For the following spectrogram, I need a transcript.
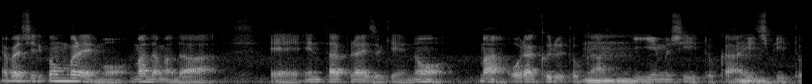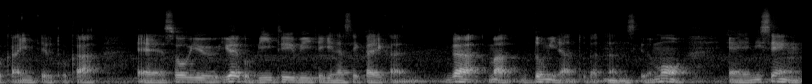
やっぱりシリコンバレーもまだまだ、えーエンタープライズ系の、まあ、オラクルとか、うん。EMC とか、うん。HP とかインテルとか、えーそういういわゆるこう B2B 的な世界観が、まあ、ドミナントだったんですけども、えー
